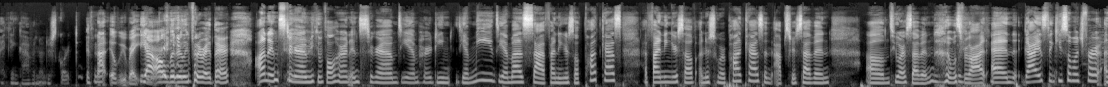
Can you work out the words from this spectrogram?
I think I have an underscored. If not, it'll be right yeah i'll literally put it right there on instagram you can follow her on instagram dm her dm, DM me dm us at finding yourself podcast at finding yourself underscore podcast and absterr 7 um 2r7 i almost forgot and guys thank you so much for a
